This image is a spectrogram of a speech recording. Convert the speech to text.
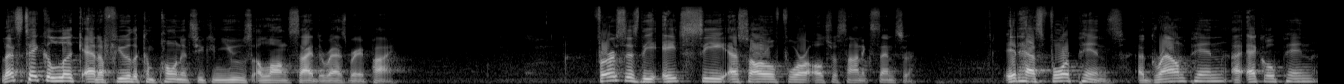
Let's take a look at a few of the components you can use alongside the Raspberry Pi. First is the HC SR04 ultrasonic sensor. It has four pins, a ground pin, an echo pin,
